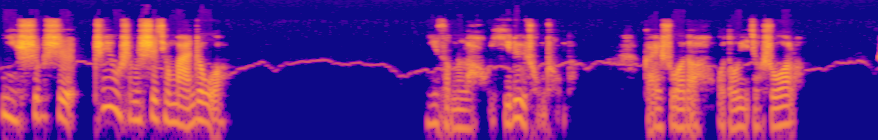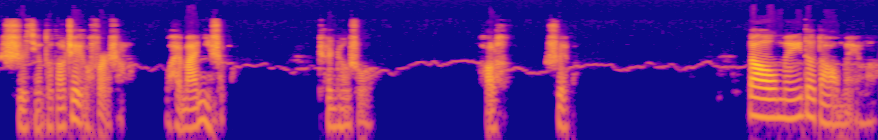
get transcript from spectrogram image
你是不是真有什么事情瞒着我？你怎么老疑虑重重的？该说的我都已经说了，事情都到这个份上了，我还瞒你什么？陈诚说：“好了，睡吧。”倒霉的倒霉了，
